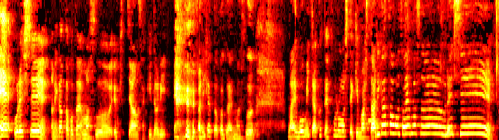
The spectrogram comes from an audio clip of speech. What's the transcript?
え、嬉しい。ありがとうございます。ゆきちゃん、先取り。ありがとうございます。ライブを見たくてフォローしてきました。ありがとうございます。嬉しい。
